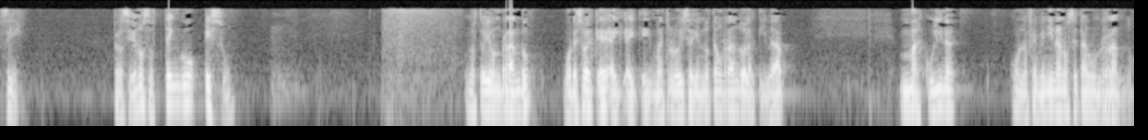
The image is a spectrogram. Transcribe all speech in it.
sí, pero si yo no sostengo eso, no estoy honrando, por eso es que hay, el maestro lo dice que no está honrando la actividad masculina con la femenina no se están honrando.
